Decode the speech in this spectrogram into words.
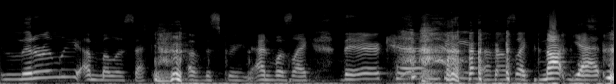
literally a millisecond of the screen and was like, "There can be," and I was like, "Not yet."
